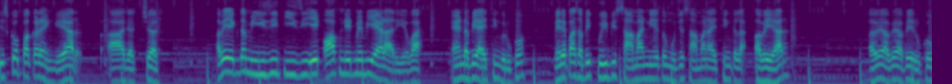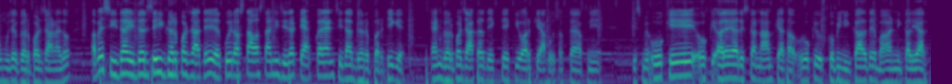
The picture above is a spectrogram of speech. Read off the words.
इसको पकड़ेंगे यार। आ जा चल अभी एकदम इजी पीजी एक ऑफ़ नेट में भी ऐड आ रही है, वाह। एंड अभी आई थिंक रुको। मेरे पास अभी कोई भी सामान नहीं है तो मुझे सामान आई थिंक अबे यार। अबे अबे अबे, रुको, मुझे घर पर जाना दो अबे, सीधा इधर से ही घर पर जाते हैं, कोई रास्ता वास्ता नहीं, सीधा टैप कर एंड सीधा घर पर, ठीक है? एंड घर पर जाकर देखते हैं कि और क्या हो सकता है अपनी इसमें। ओके ओके अरे यार, इसका नाम क्या था? ओके उसको भी निकालते बाहर निकल, यार।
